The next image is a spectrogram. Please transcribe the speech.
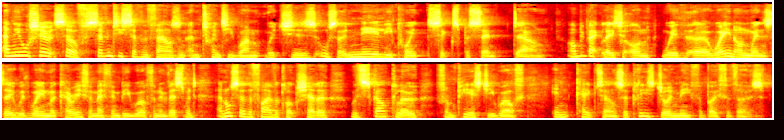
And the all share itself, 77,021, which is also nearly 0.6% down. I'll be back later on with uh, Wayne on Wednesday with Wayne McCurrie from FNB Wealth and Investment, and also the five o'clock shadow with Schalk Louw from PSG Wealth in Cape Town. So please join me for both of those.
